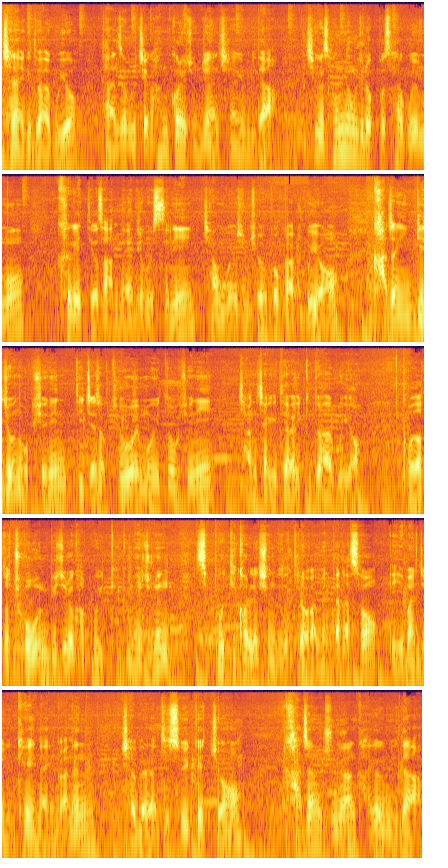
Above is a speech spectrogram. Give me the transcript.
차량이기도 하고요. 단선 부채가 한 건에 존재하는 차량입니다. 지금 성능 기록부 사고 의무 크게 띄어서 안내해드리고 있으니 참고해 주시면 좋을 것 같고요. 가장 인기 좋은 옵션인 뒷좌석 듀얼 모니터 옵션이 장착이 되어 있기도 하고요. 보다 더 좋은 비주얼을 갖고 있게끔 해주는 스포티 컬렉션도 들어감에 따라서 일반적인 K9과는 차별화될 수 있겠죠. 가장 중요한 가격입니다.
